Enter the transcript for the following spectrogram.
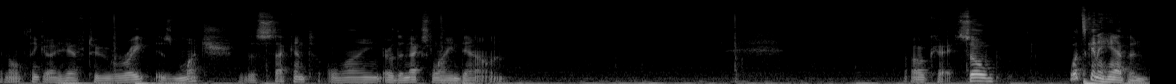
I don't think I have to write as much the second line or the next line down. Okay, so what's going to happen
